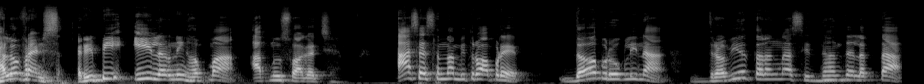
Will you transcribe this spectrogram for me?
હેલો ફ્રેન્ડ્સ રીપી ઈ લર્નિંગ હબમાં આપનું સ્વાગત છે. આ સેશનમાં મિત્રો આપણે દ રોગલીના દ્રવ્ય તરંગના સિદ્ધાંતે લગતા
